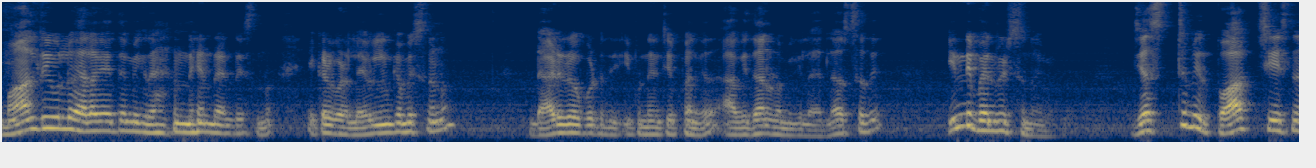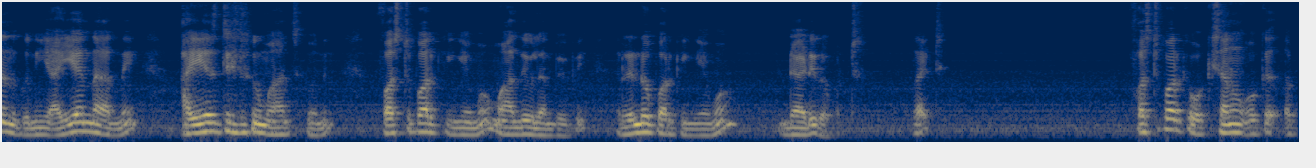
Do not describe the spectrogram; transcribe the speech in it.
మాల్దీవుల్లో ఎలాగైతే మీకు రా- నేను రెంట్ ఇస్తున్నాను ఇక్కడ కూడా లెవెల్ ఇన్కమ్ ఇస్తున్నాను. డాడీ రోబోట్ది ఇప్పుడు నేను చెప్పాను కదా ఆ విధానంలో మీకు ఇలా ఎలా వస్తుంది? ఇన్ని బెనిఫిట్స్ ఉన్నాయి మీకు. జస్ట్ మీరు పార్క్ చేసినందుకు నీ ఐఎన్ఆర్ని ఐఎస్డిలో మార్చుకొని ఫస్ట్ పార్కింగ్ ఏమో మాల్దీవులు ఎంపీపీ రెండో పార్కింగ్ ఏమో daddy robot. Right? First park ఒక క్షణం ఒక ఒక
